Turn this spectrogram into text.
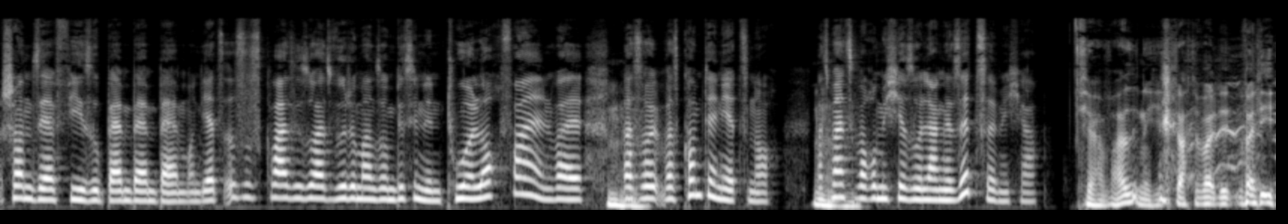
schon sehr viel, so bam, bam, bam. Und jetzt ist es quasi so, als würde man so ein bisschen in ein Tourloch fallen, weil was mhm. soll, was kommt denn jetzt noch? Was meinst du, warum ich hier so lange sitze, Micha? Tja, weiß ich nicht. Ich dachte, weil, die, weil, die,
